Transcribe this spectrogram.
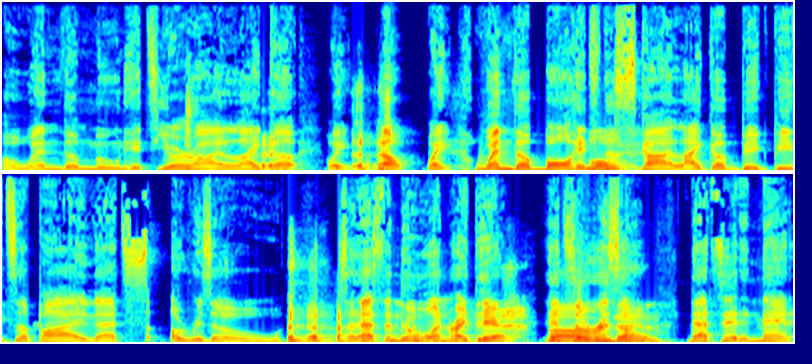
Oh, when the moon hits your eye like a wait, no, wait. When the ball hits Ball. the sky like a big pizza pie, that's a Rizzo. so that's the new one right there. It's a Oh, Rizzo. man. That's it. And man,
